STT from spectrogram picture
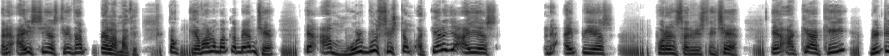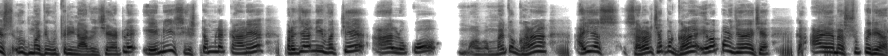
અને આઈસીએસથી હતા પહેલામાંથી તો કહેવાનો મતલબ એમ છે કે આ મૂળભૂત સિસ્ટમ અત્યારે જે આઈએસ અને આઈપીએસ ફોરેન સર્વિસની છે. એ આખી આખી બ્રિટિશ યુગમાંથી ઉતરીને આવી છે. એટલે એની સિસ્ટમને કારણે પ્રજાની વચ્ચે આ લોકો, મ- તો ઘણા આઈએસ સરળ છે, પણ ઘણા એવા પણ જોયા છે કે આઈ એમ એ સુપિરિયર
